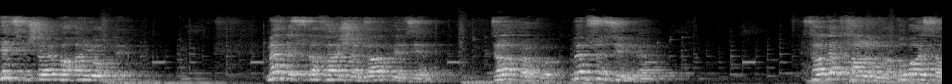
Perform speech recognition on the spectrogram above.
Heç bir şeyə baxan yoxdur. Mən də sizdən xahiş edirəm, cənab prezident, cənab prokuror, mən söz demirəm. Sadət xanımla, mübarizə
